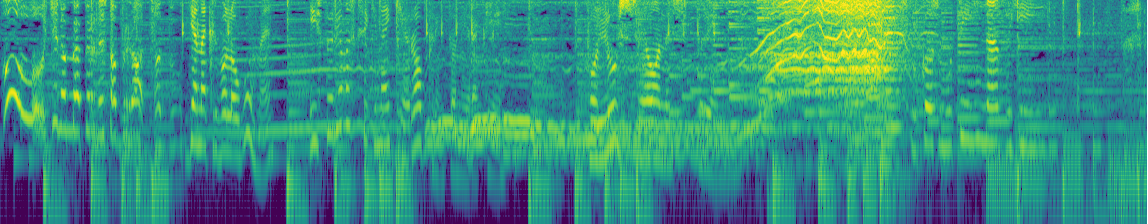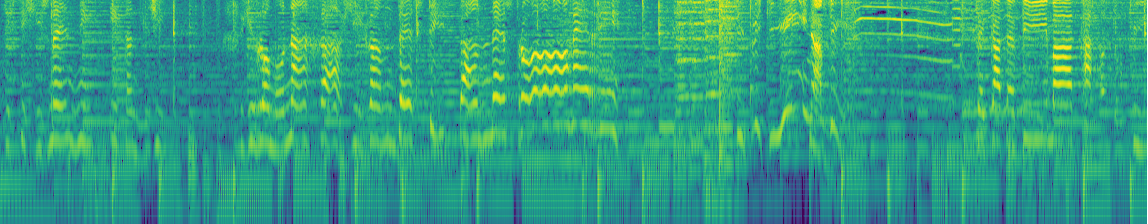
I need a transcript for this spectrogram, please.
Ω, και να με έπαιρνες στα μπράτσα του. Για να κρυβολογούμε, η ιστορία μας ξεκινάει καιρό πριν τον Ηρακλή. Πολλούς αιώνες πριν. Στου κόσμου την αυγή Δυστυχισμένη ήταν η γη Γύρω μονάχα γιγαντές τιτάνες τρομεροί. Τι φρίκη είναι αυτή Σε κάθε βήμα καταστροφή.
